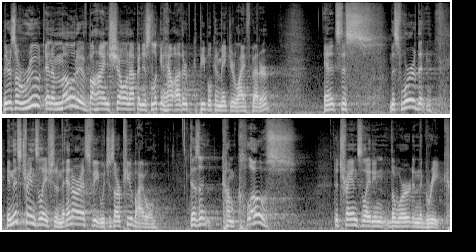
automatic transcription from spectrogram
There's a root and a motive behind showing up and just looking how other people can make your life better. And it's this this word that in this translation in the NRSV, which is our Pew Bible, doesn't come close to translating the word in the Greek.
